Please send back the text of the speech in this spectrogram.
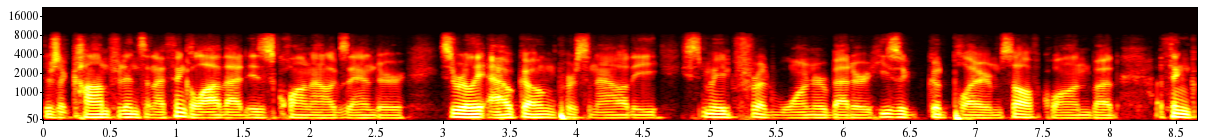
There's a confidence, and I think a lot of that is Kwon Alexander. He's a really outgoing personality. He's made Fred Warner better. He's a good player himself, Kwon, but I think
